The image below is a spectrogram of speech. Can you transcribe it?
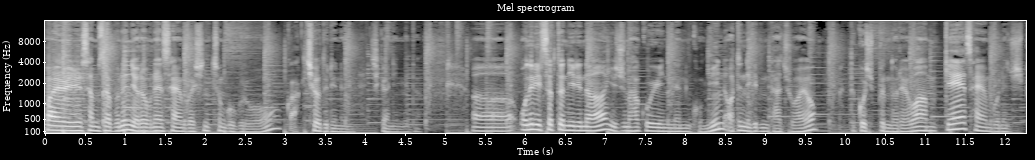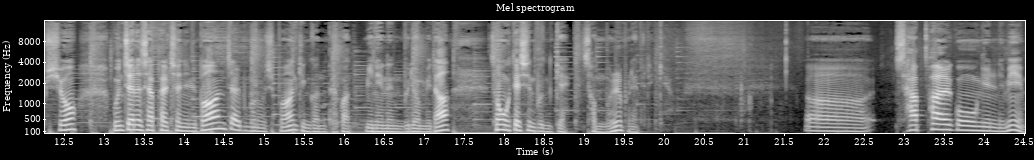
화요일 3, 4부는 여러분의 사연과 신청곡으로 꽉 채워드리는 시간입니다. 어, 오늘 있었던 일이나 요즘 하고 있는 고민, 어떤 얘기든 다 좋아요. 듣고 싶은 노래와 함께 사연 보내주십시오. 문자는 4 8001번, 짧은 건 50원, 긴 건 100원, 미니는 무료입니다. 성공되신 분께 선물 보내드릴게요. 어, 4801님이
